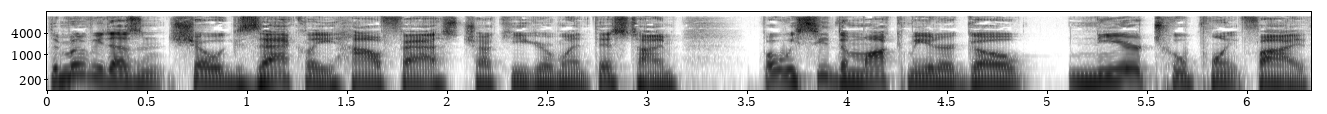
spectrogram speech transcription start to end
The movie doesn't show exactly how fast Chuck Yeager went this time, but we see the Mach meter go near 2.5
